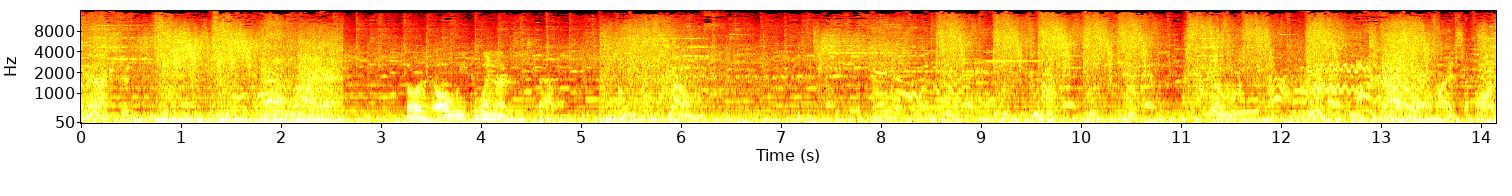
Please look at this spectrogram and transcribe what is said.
in action. So is it all weak to win or is just that one? Provide support.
